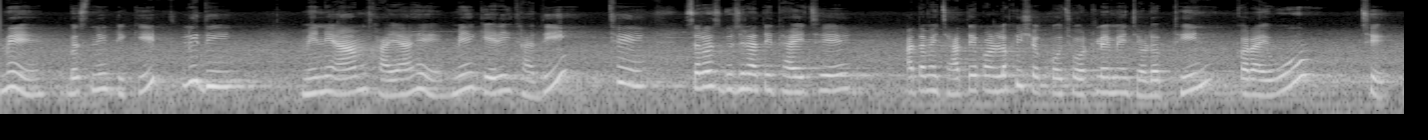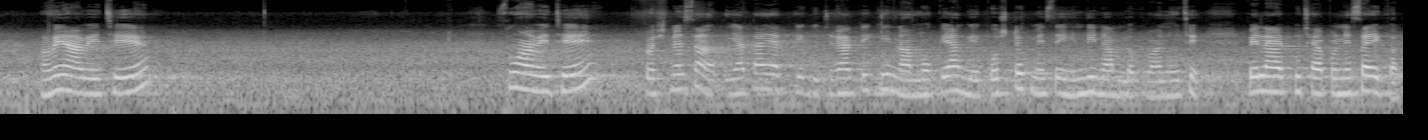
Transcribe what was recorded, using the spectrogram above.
મેં બસની ટિકિટ લીધી મેને આમ ખાયા હે મેં કેરી ખાધી છે સરસ ગુજરાતી થાય છે આ તમે જાતે પણ લખી શકો છો એટલે મેં ઝડપથી કરાવ્યું છે હવે આવે છે શું આવે છે प्रश्न सात यातायात के गुजराती के नामों के आगे कोष्टक में से हिंदी नाम લખવાનું છે પહેલાં આપ્યું છે આપણને સાયકલ.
